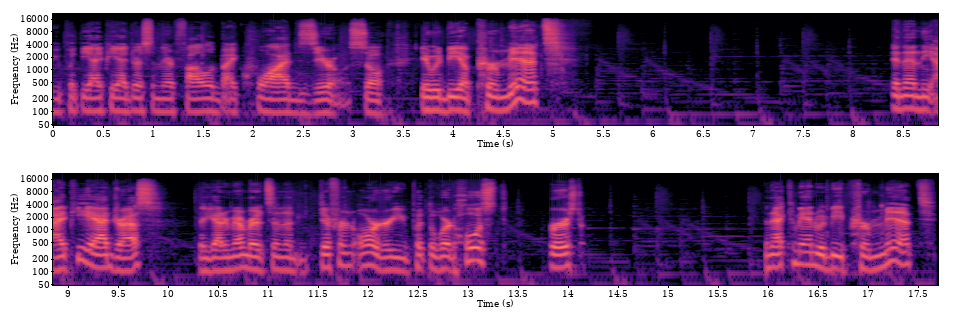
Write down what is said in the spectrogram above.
We put the IP address in there followed by quad zeros. So it would be a permit and then the IP address. So you got to remember it's in a different order. You put the word host first, and that command would be permit.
